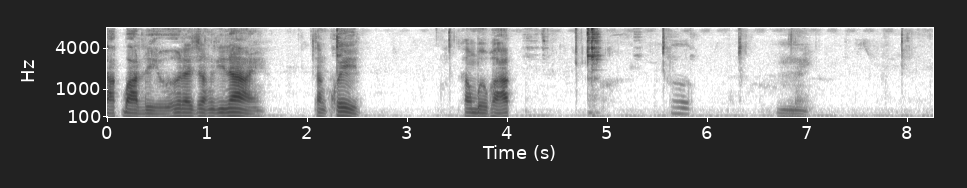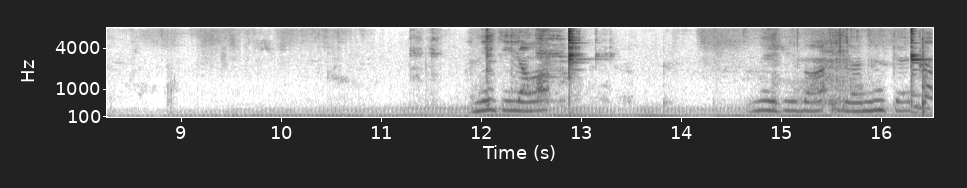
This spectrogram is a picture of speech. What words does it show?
จากบาทเดียวเฮ้ยได้จังที่น่ายจังเควดจังเบอร์พักเออ นี่อันนี้กี่ล้ออันนี้กี่ล้ออีกอันนึงแกก็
